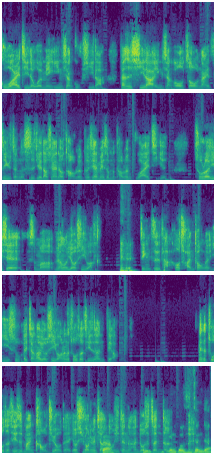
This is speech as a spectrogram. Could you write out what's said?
古埃及的文明影响古希腊，但是希腊影响欧洲，乃至于整个世界到现在都讨论。可现在没什么讨论古埃及了，除了一些什么，比方说游戏王、金字塔或传统的艺术。哎，讲到游戏王，那个作者其实很屌。那个作者其实蛮考究的，游戏王里面讲的东西真的很多是真的，都是真的。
